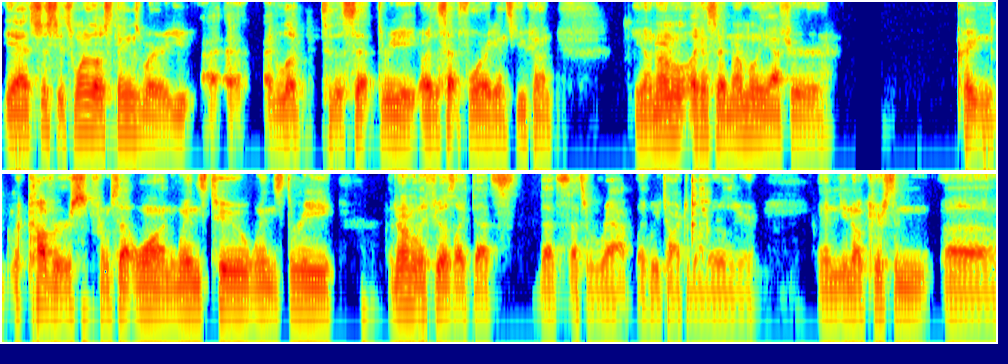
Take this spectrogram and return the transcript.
Yeah, it's just it's one of those things where you I, I, I look to the set three or the set four against UConn. You know, normal like I said, normally after Creighton recovers from set one, wins two, wins three, it normally feels like that's that's that's a wrap, like we talked about earlier. And you know, Kirsten, uh,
